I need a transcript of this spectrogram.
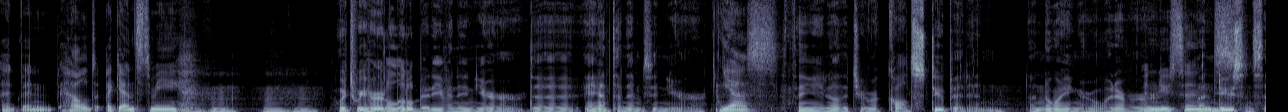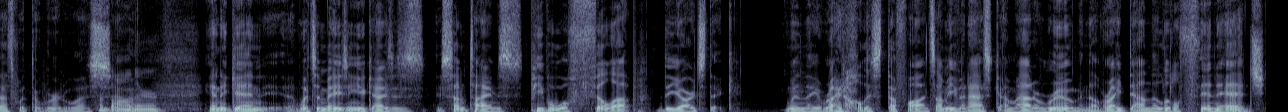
had been held against me. Mm-hmm, mm-hmm. Which we heard a little bit even in your the antonyms in your yes thing. You know that you were called stupid and annoying or whatever. A nuisance. A nuisance. That's what the word was. A so. bother. And again, what's amazing, you guys, is sometimes people will fill up the yardstick when they write all this stuff on. Some even ask, I'm out of room, and they'll write down the little thin edge.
